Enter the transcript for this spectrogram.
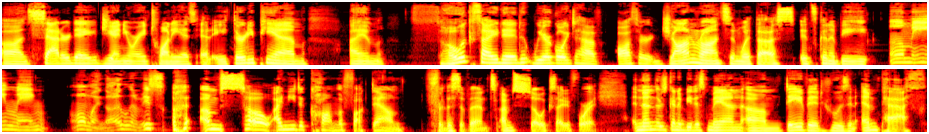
on Saturday, January 20th at 8:30 p.m. I am so excited. We are going to have author Jon Ronson with us. It's going to be amazing. Oh my god, so, I'm so I need to calm the fuck down for this event. I'm so excited for it. And then there's going to be this man, um, David, who is an empath,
